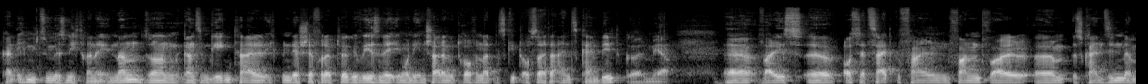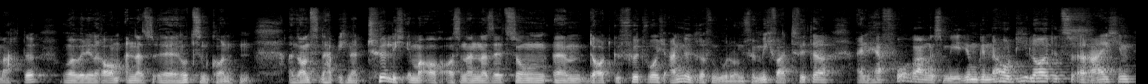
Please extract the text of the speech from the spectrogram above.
Kann ich mich zumindest nicht dran erinnern, sondern ganz im Gegenteil, ich bin der Chefredakteur gewesen, der irgendwann die Entscheidung getroffen hat, es gibt auf Seite 1 kein Bildgirl mehr äh, weil ich es äh, aus der Zeit gefallen fand, weil ähm, es keinen Sinn mehr machte und weil wir den Raum anders äh, nutzen konnten. Ansonsten habe ich natürlich immer auch Auseinandersetzungen ähm, dort geführt, wo ich angegriffen wurde. Und für mich war Twitter ein hervorragendes Medium, genau die Leute zu erreichen,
